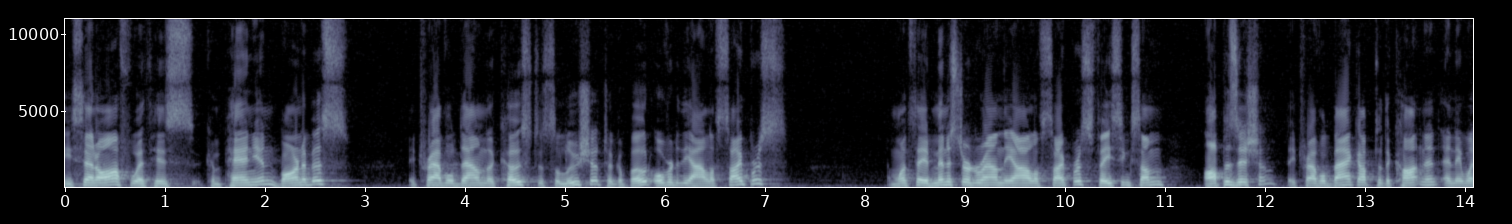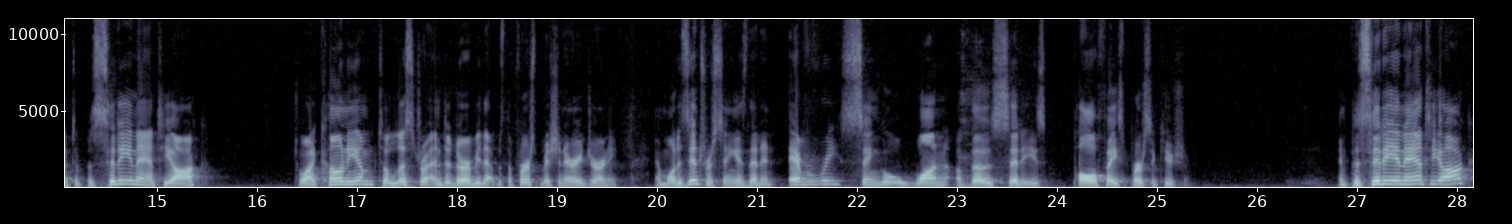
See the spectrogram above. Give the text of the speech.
He set off with his companion, Barnabas. They traveled down the coast to Seleucia, took a boat over to the Isle of Cyprus. And once they had ministered around the Isle of Cyprus, facing some opposition. They traveled back up to the continent and they went to Pisidian Antioch, to Iconium, to Lystra, and to Derbe. That was the first missionary journey. And what is interesting is that in every single one of those cities, Paul faced persecution. In Pisidian Antioch,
